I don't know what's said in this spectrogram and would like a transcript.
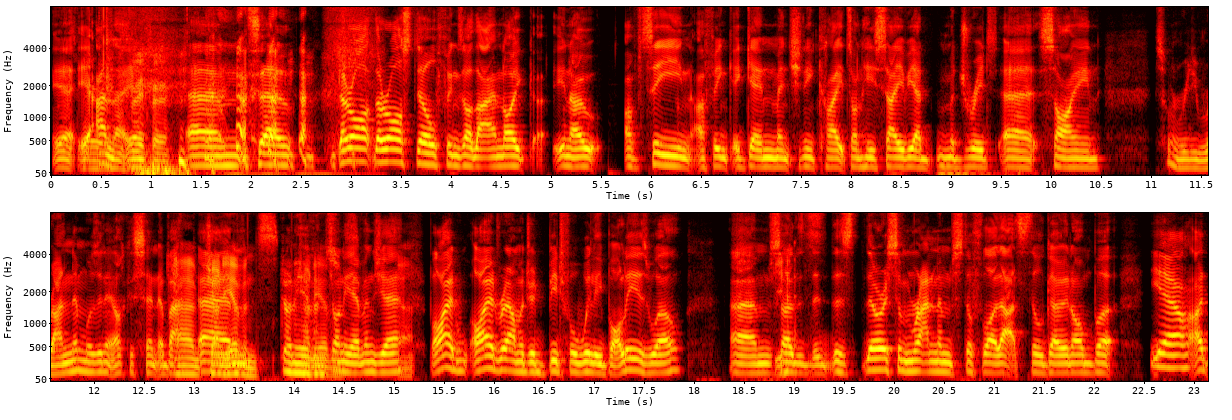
yeah, yeah, and that. Very Yeah. fair. Um, so there are there are still things like that, and like you know, I've seen. I think again mentioning Clates on his save. He had Madrid uh, sign someone really random, wasn't it? Like a centre back. Um, Johnny Um, Evans. Jonny Evans. Jonny Evans, yeah. Yeah. But I had I had Real Madrid bid for Willy Boly as well. Um, so Yes. th- there's there is some random stuff like that still going on. But yeah, I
